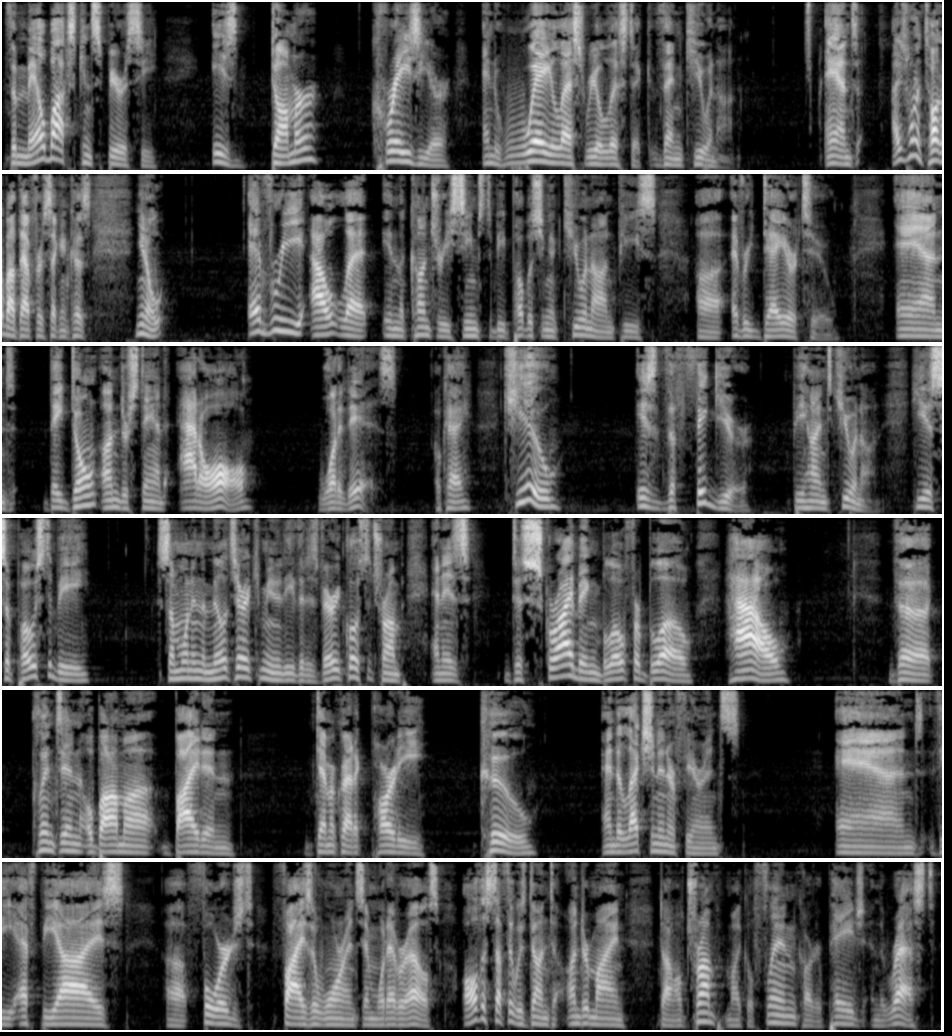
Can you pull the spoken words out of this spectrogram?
The mailbox conspiracy is dumber, crazier, and way less realistic than QAnon. And I just want to talk about that for a second because, you know, every outlet in the country seems to be publishing a QAnon piece uh, every day or two, and they don't understand at all what it is. Okay, Q is the figure behind QAnon. He is supposed to be someone in the military community that is very close to Trump and is describing blow for blow how the Clinton, Obama, Biden Democratic Party coup and election interference and the FBI's uh, forged FISA warrants and whatever else, all the stuff that was done to undermine Donald Trump, Michael Flynn, Carter Page, and the rest,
